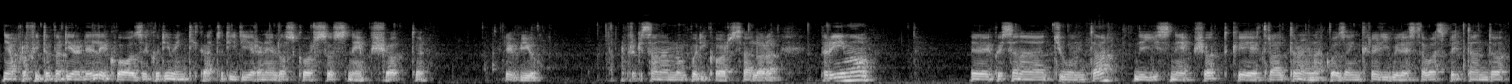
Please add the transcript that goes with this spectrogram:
ne approfitto per dire delle cose che ho dimenticato di dire nello scorso snapshot review perché sto andando un po' di corsa. Allora, primo, eh, questa è un'aggiunta degli snapshot che tra l'altro è una cosa incredibile, stavo aspettando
